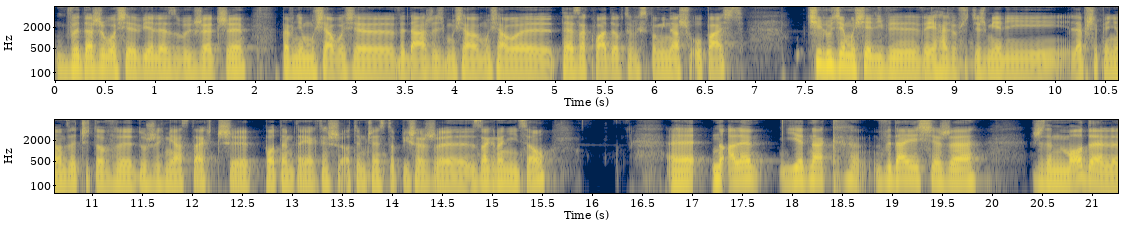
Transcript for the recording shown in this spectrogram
wydarzyło się wiele złych rzeczy, pewnie musiało się wydarzyć, musiały, musiały te zakłady, o których wspominasz, upaść. Ci ludzie musieli wy, wyjechać, bo przecież mieli lepsze pieniądze, czy to w dużych miastach, czy potem, tak jak też o tym często piszesz, za granicą. E, no ale jednak wydaje się, że, że ten model e,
